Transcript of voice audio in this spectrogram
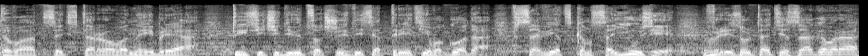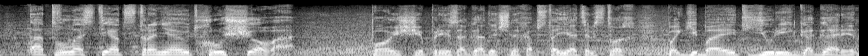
22 ноября 1963 года в Советском Союзе в результате заговора от власти отстраняют Хрущева. Позже при загадочных обстоятельствах погибает Юрий Гагарин.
